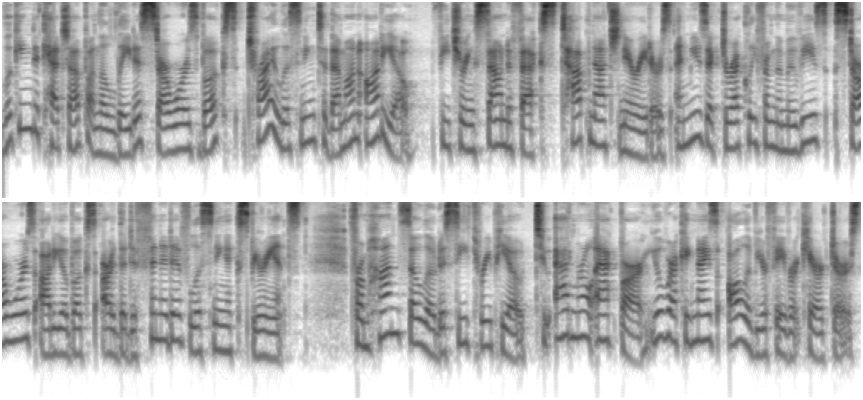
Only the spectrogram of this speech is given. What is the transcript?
Looking to catch up on the latest Star Wars books? Try listening to them on audio. Featuring sound effects, top notch narrators, and music directly from the movies, Star Wars audiobooks are the definitive listening experience. From Han Solo to C3PO to Admiral Ackbar, you'll recognize all of your favorite characters.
